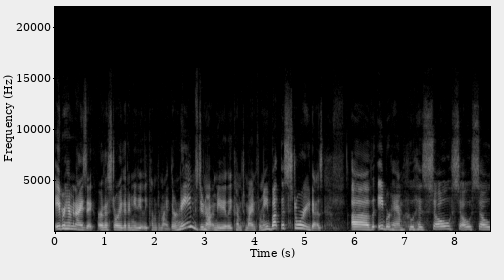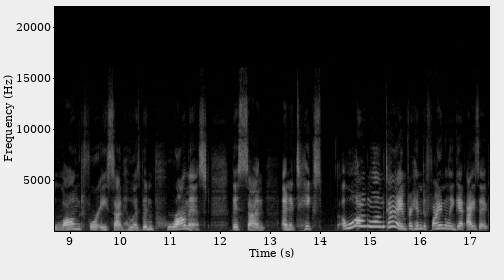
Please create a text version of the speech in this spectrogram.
Abraham and Isaac are the story that immediately come to mind. Their names do not immediately come to mind for me, but the story does. Of Abraham, who has so, so, so longed for a son, who has been promised this son, and it takes a long, long time for him to finally get Isaac.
